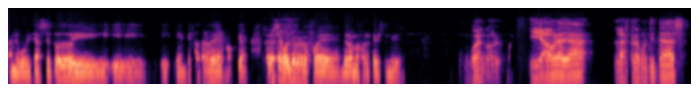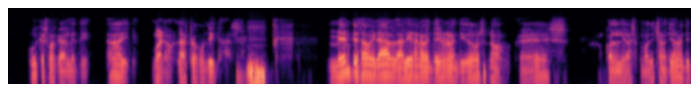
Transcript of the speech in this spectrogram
a nebulizarse todo y, y- y- y empieza a perder emoción. Pero ese gol yo creo que fue de los mejores que he visto en mi vida. Buen gol. Y ahora ya las preguntitas. Uy, que se marca el Leti. Ay, bueno, las preguntitas. Me he empezado a mirar la Liga 91-92. No, es. ¿Cuáles ligas hemos dicho? 91-92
